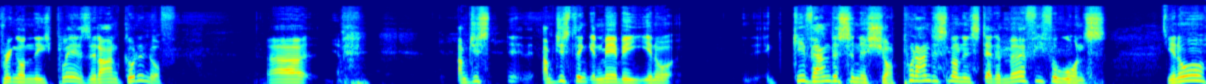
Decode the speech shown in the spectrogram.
bring on these players that aren't good enough. Uh, I'm just I'm just thinking maybe you know give Anderson a shot. Put Anderson on instead of Murphy for once. You know,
